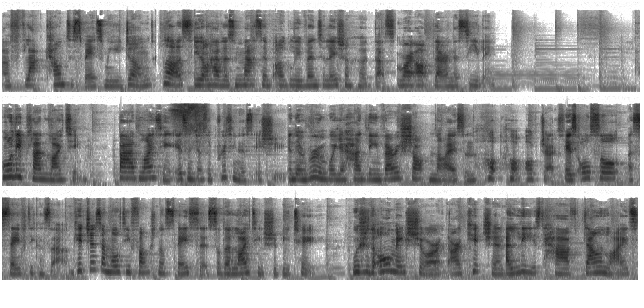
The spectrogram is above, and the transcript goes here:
and flat counter space when you don't. Plus, you don't have this massive ugly ventilation hood that's right up there in the ceiling. Poorly planned lighting. Bad lighting isn't just a prettiness issue. In a room where you're handling very sharp knives and hot, hot objects, it's also a safety concern. Kitchens are multifunctional spaces, so the lighting should be too. We should all make sure that our kitchen at least have downlights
